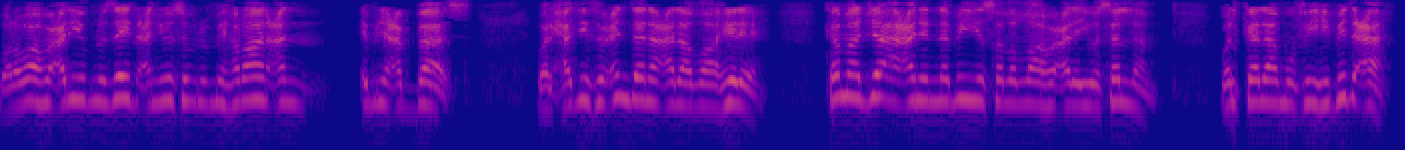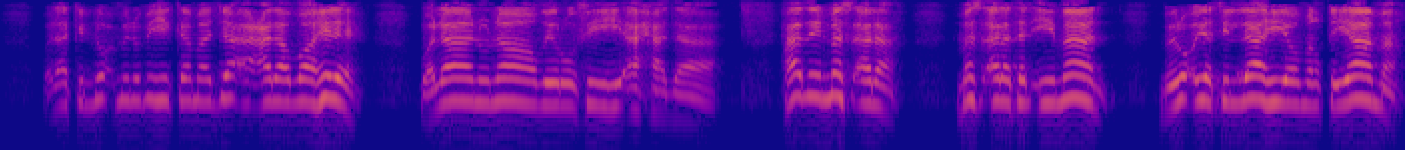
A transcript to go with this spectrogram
ورواه علي بن زيد عن يوسف بن مهران عن ابن عباس. والحديث عندنا على ظاهره كما جاء عن النبي صلى الله عليه وسلم والكلام فيه بدعة ولكن نؤمن به كما جاء على ظاهره ولا نناظر فيه أحدا. هذه المسألة مسألة الإيمان برؤية الله يوم القيامة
